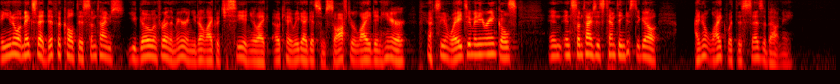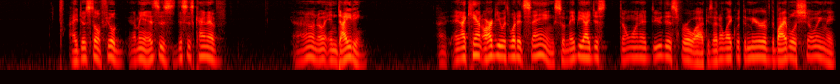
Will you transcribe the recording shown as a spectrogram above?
And you know what makes that difficult is sometimes you go in front of the mirror and you don't like what you see, and you're like, okay, we got to get some softer light in here. I've seen way too many wrinkles. And, and sometimes it's tempting just to go, I don't like what this says about me. I just don't feel, I mean, this is, this is kind of, I don't know, indicting. And I can't argue with what it's saying, so maybe I just don't want to do this for a while because I don't like what the mirror of the Bible is showing me.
